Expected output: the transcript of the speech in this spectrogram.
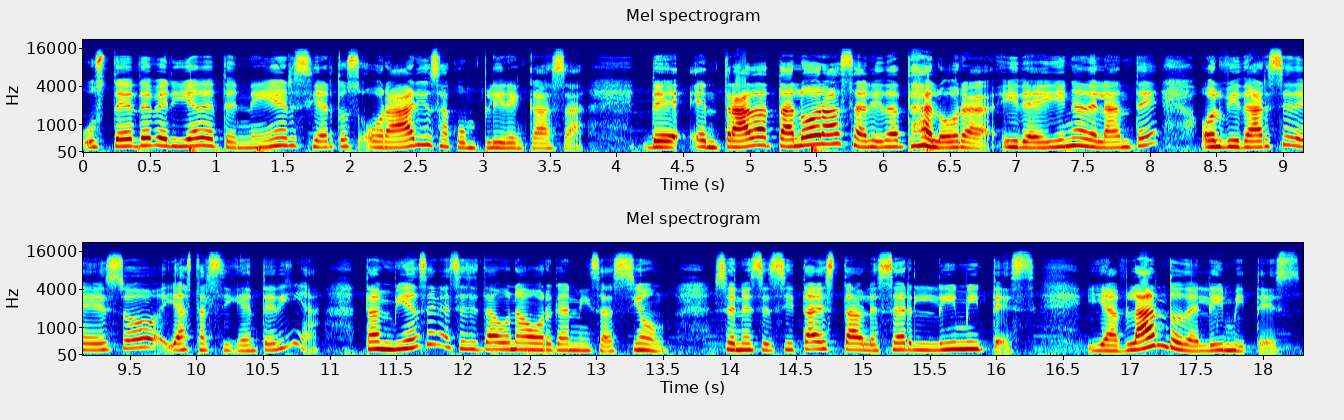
usted debería de tener ciertos horarios a cumplir en casa. De entrada a tal hora, salida a tal hora. Y de ahí en adelante olvidarse de eso y hasta el siguiente día. También se necesita una organización. Se necesita establecer límites. Y hablando de límites,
